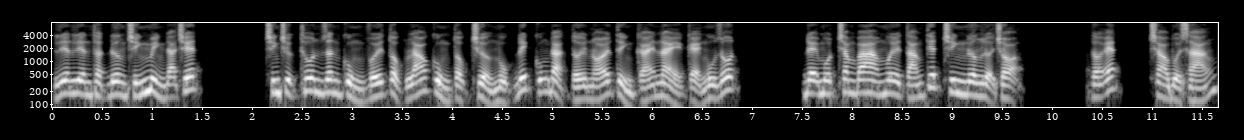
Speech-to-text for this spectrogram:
Liên liên thật đương chính mình đã chết. Chính trực thôn dân cùng với tộc lão cùng tộc trưởng mục đích cũng đạt tới nói tỉnh cái này kẻ ngu dốt. Đệ 138 tiết trinh nương lựa chọn. Đợt, chào buổi sáng.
